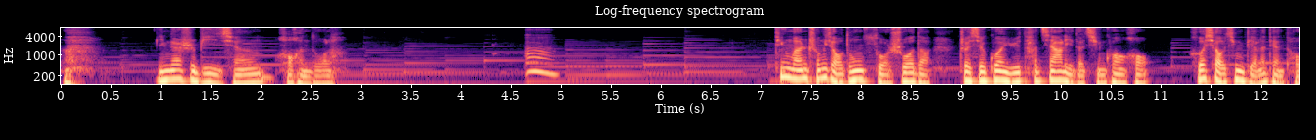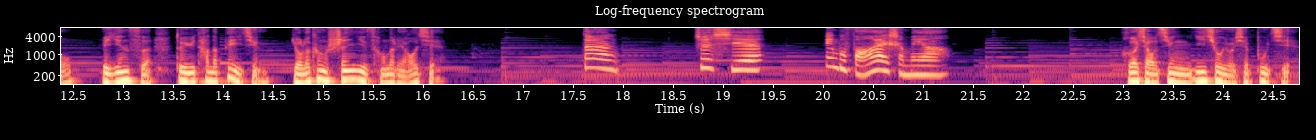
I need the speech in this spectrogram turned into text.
唉，应该是比以前好很多了。嗯。听完程晓东所说的这些关于他家里的情况后。何小静点了点头，也因此对于他的背景有了更深一层的了解。但这些并不妨碍什么呀。何小静依旧有些不解：“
